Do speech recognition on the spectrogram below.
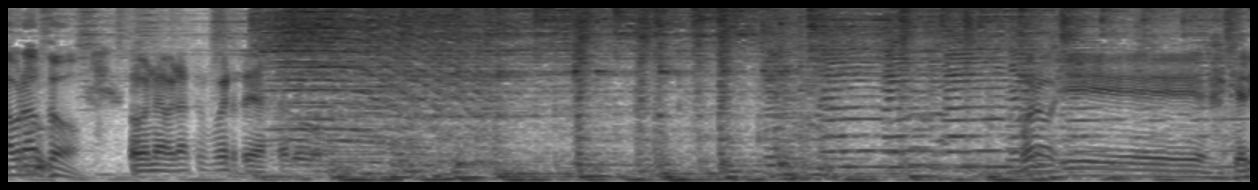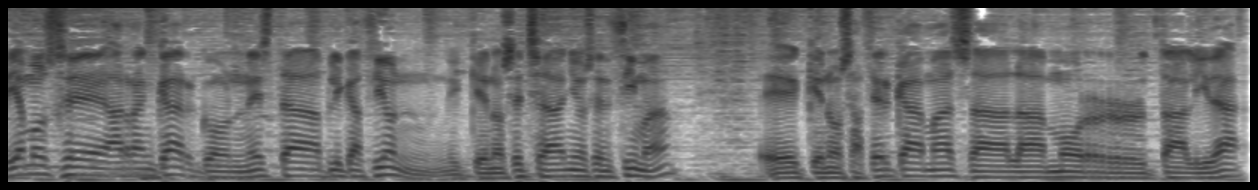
Un abrazo. Un abrazo fuerte, hasta luego. Bueno, y queríamos eh, arrancar con esta aplicación que nos echa años encima, eh, que nos acerca más a la mortalidad.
